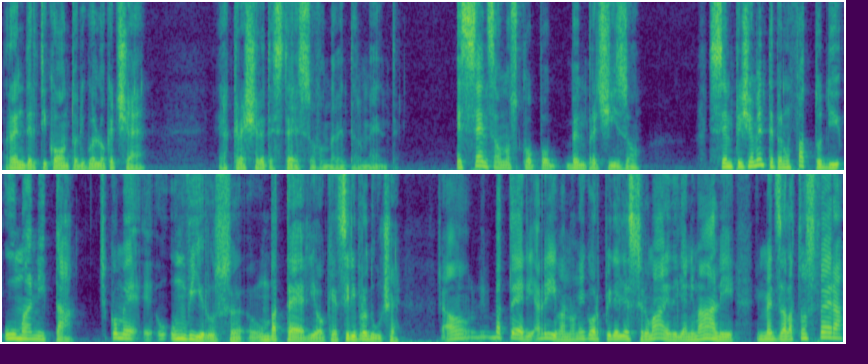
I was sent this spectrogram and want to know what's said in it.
renderti conto di quello che c'è e accrescere te stesso fondamentalmente. E senza uno scopo ben preciso, semplicemente per un fatto di umanità, cioè come eh, un virus, un batterio che si riproduce cioè, I batteri arrivano nei corpi degli esseri umani, degli animali, in mezzo all'atmosfera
